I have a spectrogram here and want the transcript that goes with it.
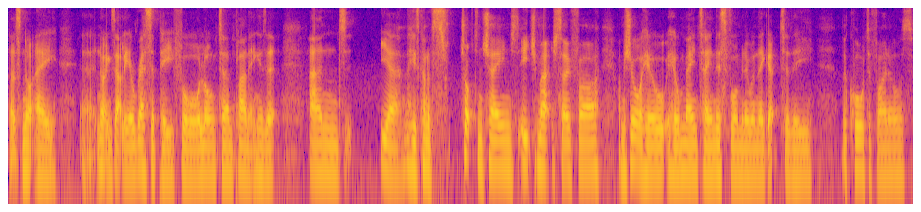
That's not a uh, not exactly a recipe for long term planning, is it? And yeah, he's kind of chopped and changed each match so far. I'm sure he'll he'll maintain this formula when they get to the the quarterfinals.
